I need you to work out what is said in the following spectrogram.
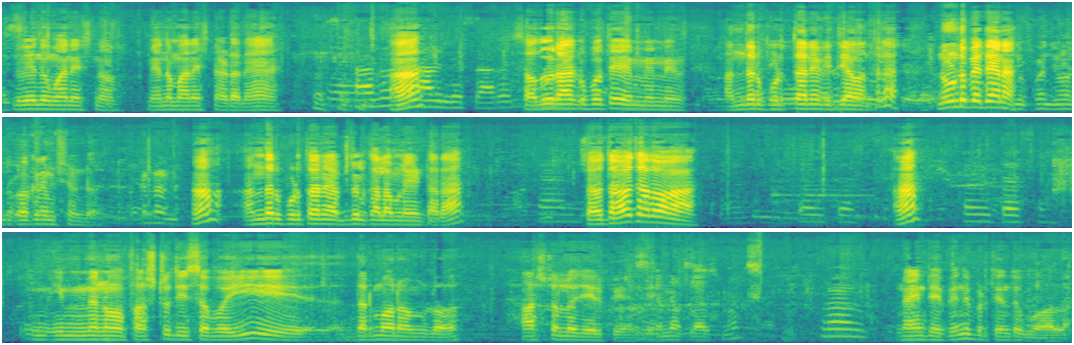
నువ్వెందుకు మానేసినావు? మీ అన్న మానేసినాడనే? చదువు రాకపోతే అందరు పుడతానే విద్యావంతులా? నుండు పెద్దనా ఒక నిమిషం ఉండు. ఆ? అందరు పుడతానే అబ్దుల్ కలాంలో వింటారా చదువుతావా చదవా మనం ఫస్ట్ తీసుకుపోయి ధర్మవరంలో హాస్టల్లో చేరిపోయింది. నైన్త్ అయిపోయింది ఇప్పుడు టెన్త్ పోవాలా.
